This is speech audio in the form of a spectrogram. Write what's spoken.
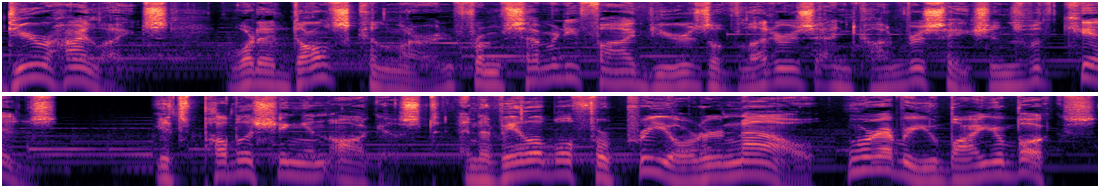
Dear Highlights What Adults Can Learn from 75 Years of Letters and Conversations with Kids. It's publishing in August and available for pre order now, wherever you buy your books.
